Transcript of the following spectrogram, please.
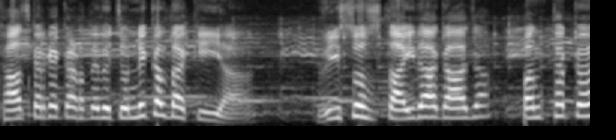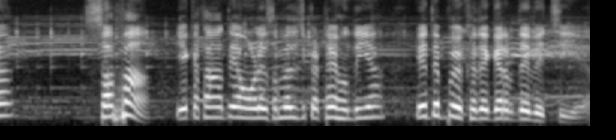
ਖਾਸ ਕਰਕੇ ਇਕੱਠ ਦੇ ਵਿੱਚੋਂ ਨਿਕਲਦਾ ਕੀ ਆ। 2027 ਦਾ ਆਗਾਜ਼ ਆ, ਪੰਥਕ ਸਫਾ ਇੱਕ ਥਾਂ ਤੇ ਆਉਣ ਵਾਲੇ ਸਮੇਂ ਵਿੱਚ ਇਕੱਠੇ ਹੁੰਦੀਆਂ, ਇਹ ਤੇ ਭਵਿੱਖ ਦੇ ਗਰਭ ਦੇ ਵਿੱਚ ਹੀ ਆ।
